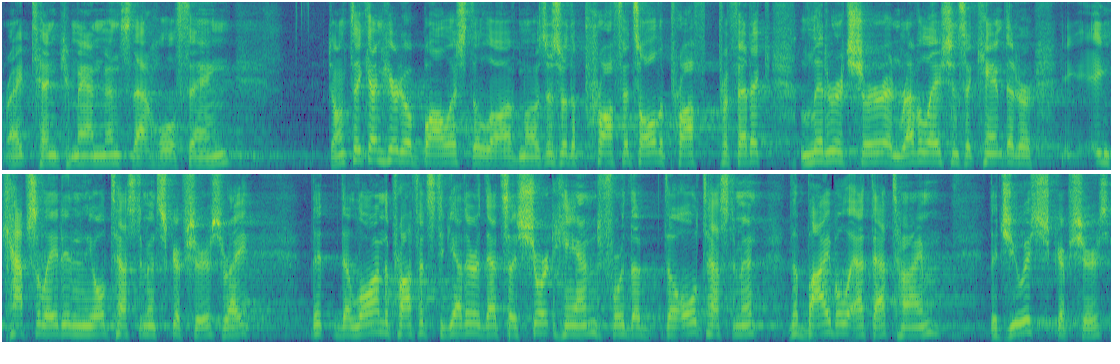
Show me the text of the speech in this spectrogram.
right? Ten Commandments, that whole thing. Don't think I'm here to abolish the law of Moses or the prophets, all the prof- prophetic literature and revelations that came that are encapsulated in the Old Testament scriptures, right? The, the law and the prophets together, that's a shorthand for the, the Old Testament, the Bible at that time, the Jewish scriptures.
